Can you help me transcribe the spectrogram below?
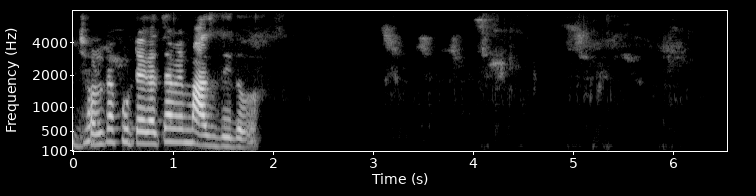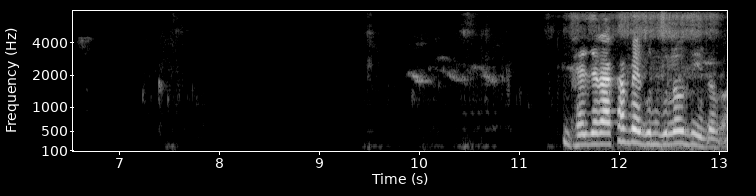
ঝোলটা ফুটে গেছে, আমি মাছ দিয়ে দেবো। ভেজে রাখা বেগুনগুলোও দিয়ে দেবো।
